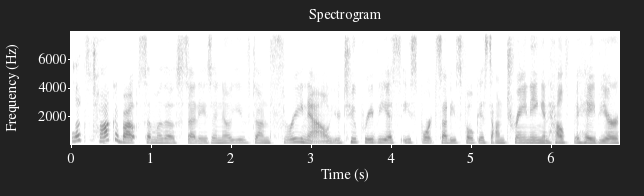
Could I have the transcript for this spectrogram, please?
Let's talk about some of those studies. I know you've done three now. Your two previous esports studies focused on training and health behavior.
